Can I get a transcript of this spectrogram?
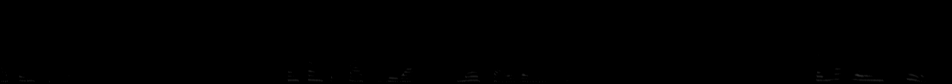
identity. And sometimes it tries to do that more so than our faith. So, what will ensure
